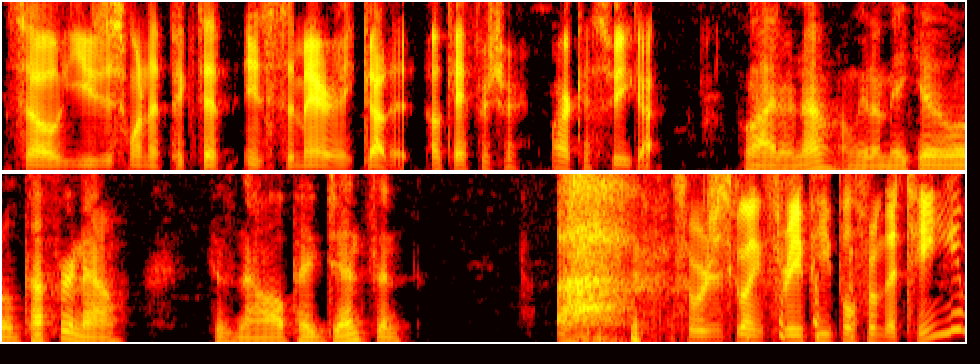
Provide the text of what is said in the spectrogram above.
So you just want to pick the Insta Mary. Got it. Okay, for sure. Marcus, who you got? Well, I don't know. I'm gonna make it a little tougher now, because now I'll pick Jensen. Ah, so we're just going three people from the team?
